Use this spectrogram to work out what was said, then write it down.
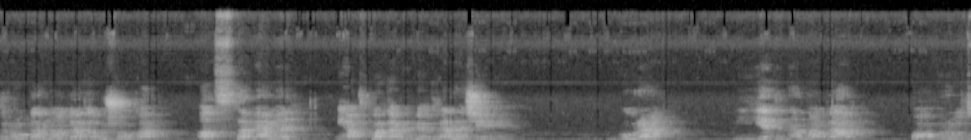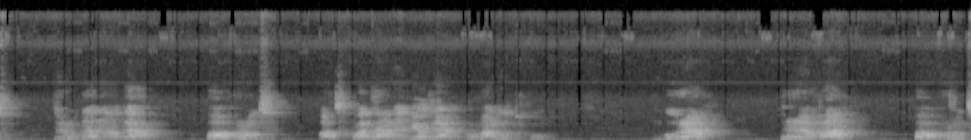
Druga noga do brzucha, odstawiamy i odkładamy biodra na ziemię. Góra, jedna noga, powrót, druga noga, powrót, odkładamy biodra pomalutku. Góra, prawa, powrót,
